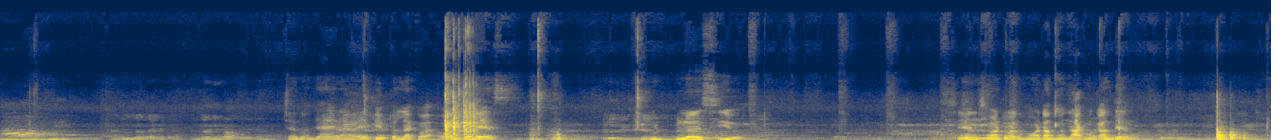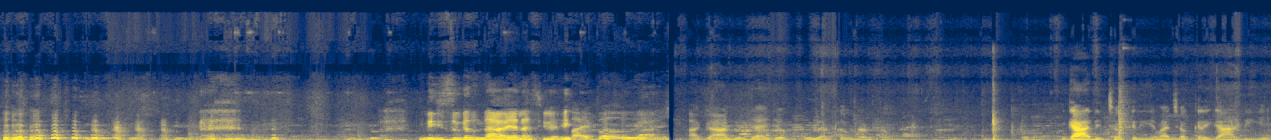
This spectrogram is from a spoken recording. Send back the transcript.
હા. ચલો જાહેર આવે પેપર લખવા. All the best god bless you સેન વાળું મોઢામાં નાકમાં ગાલ દે બીજું કે ના આવે એના સિવાય. આ ગાડું જાય જો ઉલટતો ઉલટતો. ગાડી છોકરી એમાં છોકરી ગાડી એ.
